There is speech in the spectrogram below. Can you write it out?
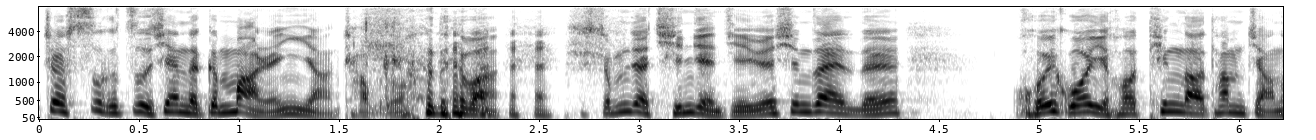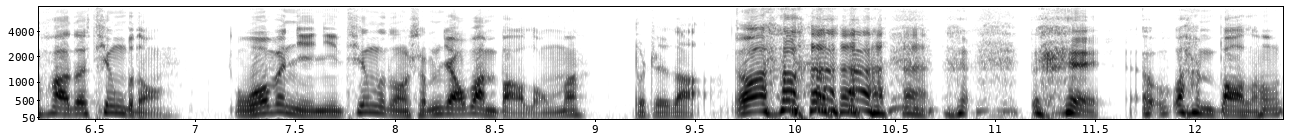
这四个字现在跟骂人一样，差不多，对吧？什么叫勤俭节约？现在的人回国以后听到他们讲的话都听不懂。我问你，你听得懂什么叫万宝龙吗？不知道。对，万宝龙，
